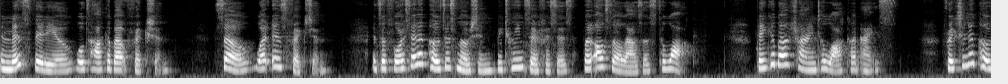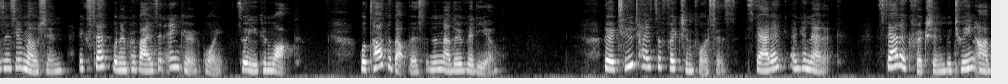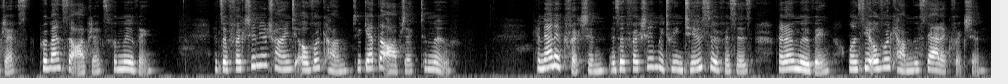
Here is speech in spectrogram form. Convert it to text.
In this video, we'll talk about friction. So, what is friction? It's a force that opposes motion between surfaces but also allows us to walk. Think about trying to walk on ice. Friction opposes your motion except when it provides an anchor point so you can walk. We'll talk about this in another video. There are two types of friction forces, static and kinetic. Static friction between objects prevents the objects from moving. It's a friction you're trying to overcome to get the object to move. Kinetic friction is a friction between two surfaces that are moving once you overcome the static friction.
